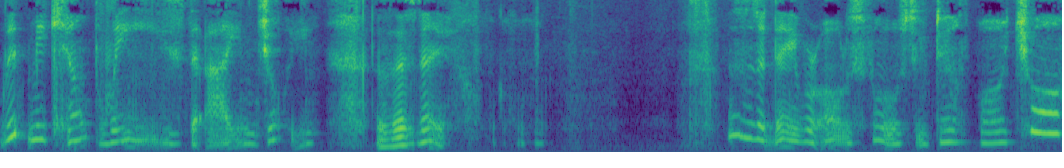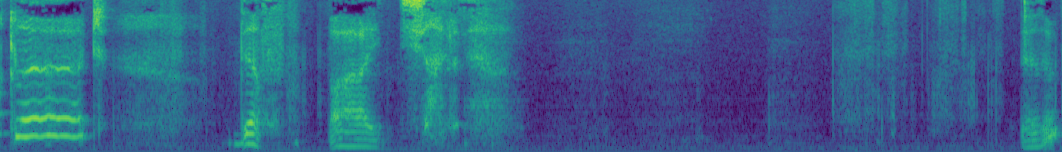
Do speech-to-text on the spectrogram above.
Let me count ways that I enjoy this day. This is a day we're all exposed to death by chocolate. Death by chocolate. Is it?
